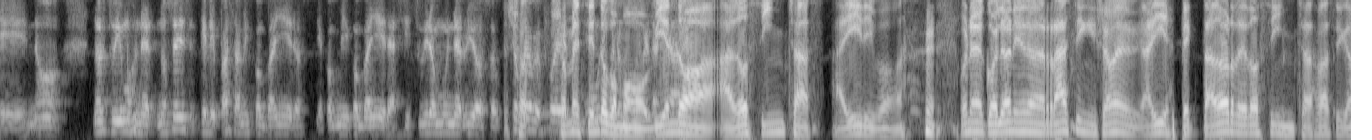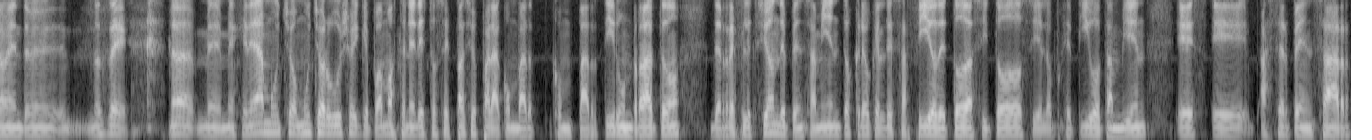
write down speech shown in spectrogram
Eh, no, no estuvimos, no sé qué le pasa a mis compañeros y a mi compañera, si estuvieron muy nerviosos. Yo, me siento como viendo a, dos hinchas ahí, tipo, uno de Colón y uno de Racing, y yo ahí espectador de dos hinchas, básicamente. no sé, me, genera mucho, mucho orgullo y que podamos tener estos espacios para compartir un rato de reflexión, de pensamientos. Creo que el desafío de todas y todos y el objetivo también es eh, hacer pensar,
